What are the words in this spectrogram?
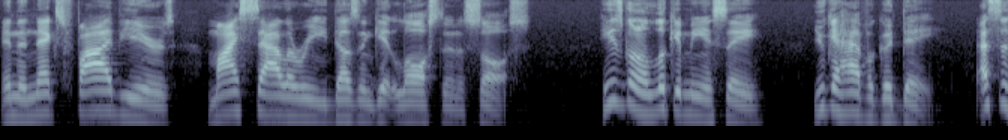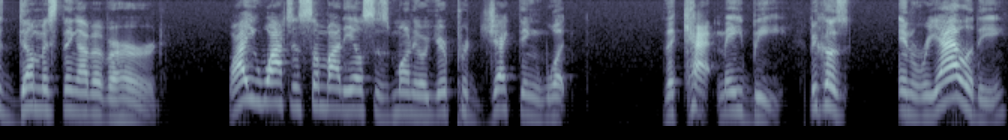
in the next five years, my salary doesn't get lost in the sauce. He's going to look at me and say, You can have a good day. That's the dumbest thing I've ever heard. Why are you watching somebody else's money or you're projecting what the cap may be? Because in reality,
